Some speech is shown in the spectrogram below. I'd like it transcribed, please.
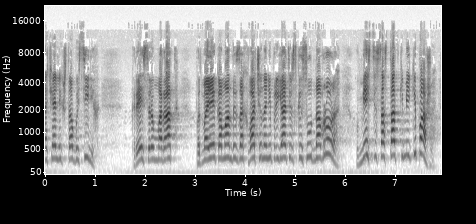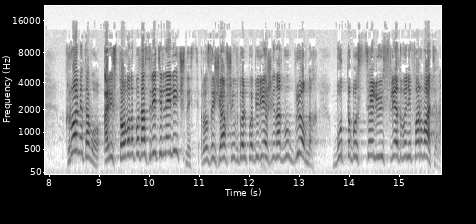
Начальник штаба «Синих». Крейсером «Марат» под моей командой захвачено неприятельское судно «Аврора» вместе с остатками экипажа. Кроме того, арестована подозрительная личность, разъезжавшая вдоль побережья на двух бревнах, будто бы с целью исследования фарватера.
